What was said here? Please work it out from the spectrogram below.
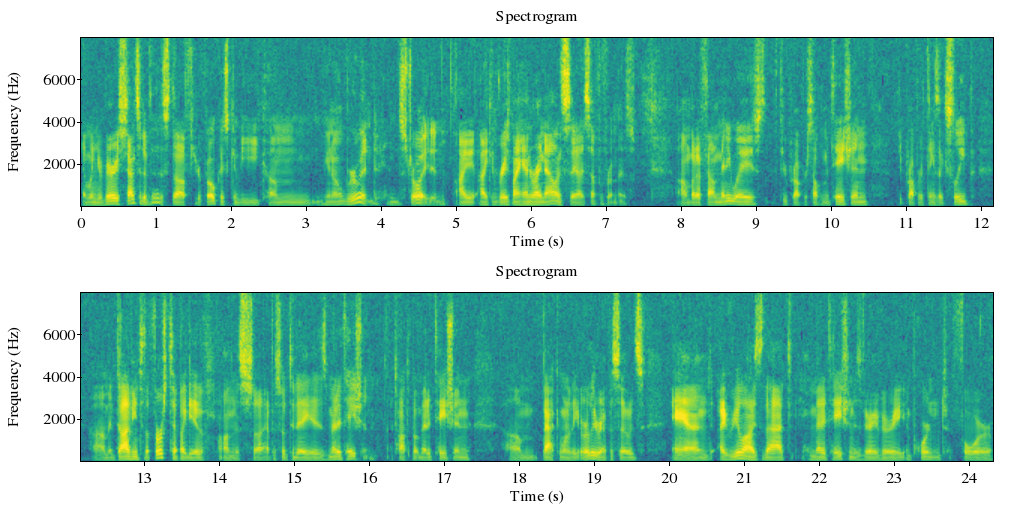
And when you're very sensitive to this stuff, your focus can become, you know, ruined and destroyed. And I, I can raise my hand right now and say I suffer from this. Um, but I've found many ways through proper supplementation, through proper things like sleep. Um, and diving into the first tip I give on this uh, episode today is meditation. I talked about meditation um, back in one of the earlier episodes, and I realized that meditation is very, very important for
